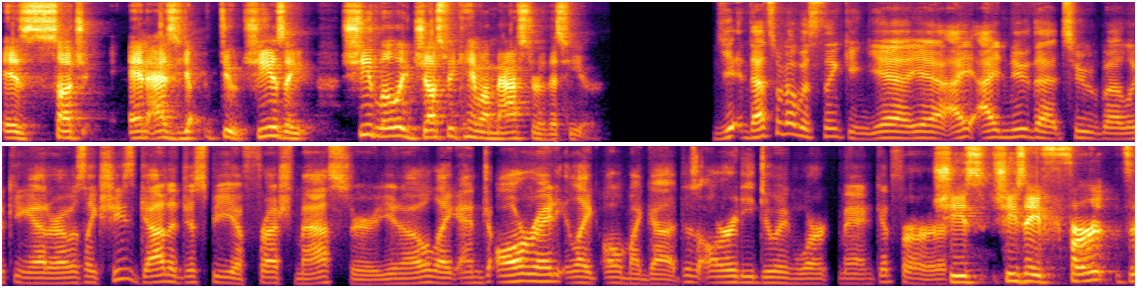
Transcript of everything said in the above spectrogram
is such and as y- dude, she is a she literally just became a master this year. Yeah, that's what I was thinking. Yeah, yeah. I I knew that too by looking at her. I was like, she's got to just be a fresh master, you know? Like and already like, oh my god, just already doing work, man. Good for her. She's she's a first.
